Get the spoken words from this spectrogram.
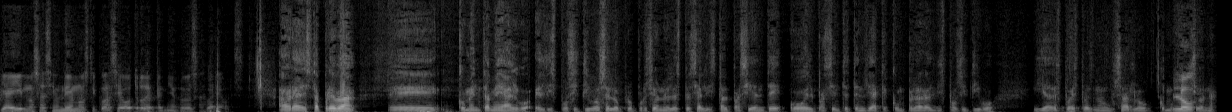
ya irnos hacia un diagnóstico hacia otro dependiendo de esas variables. Ahora, esta prueba, coméntame algo, ¿el dispositivo se lo proporciona el especialista al paciente o el paciente tendría que comprar el dispositivo y ya después pues no usarlo. ¿Cómo funciona?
